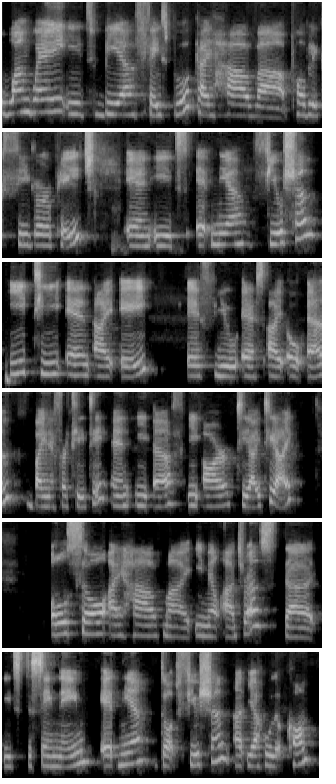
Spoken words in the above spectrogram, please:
one way it's via Facebook. I have a public figure page hmm. and it's Etnia Fusion, E T N I A F U S I O N by Nefertiti, N E F E R T I T I. Also, I have my email address that it's the same name, etnia.fusion at yahoo.com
